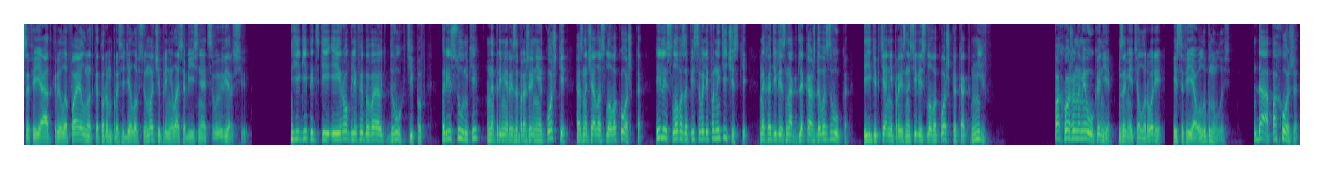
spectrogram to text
София открыла файл, над которым просидела всю ночь и принялась объяснять свою версию. Египетские иероглифы бывают двух типов. Рисунки, например, изображение кошки, означало слово «кошка», или слово записывали фонетически, находили знак для каждого звука. Египтяне произносили слово «кошка» как «миф». «Похоже на мяуканье», — заметил Рори, и София улыбнулась. «Да, похоже.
